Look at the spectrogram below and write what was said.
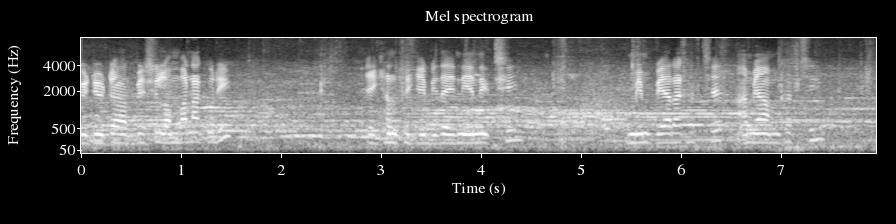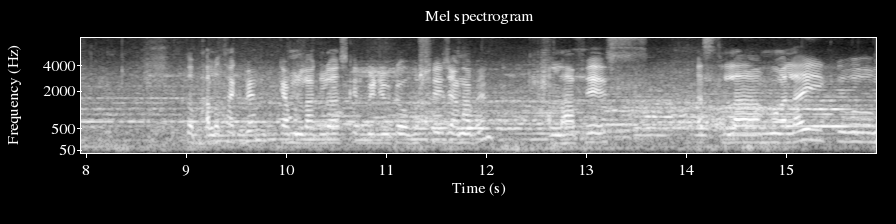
ভিডিওটা আর বেশি লম্বা না করি। এইখান থেকে বিদায় নিয়ে নিচ্ছি। মিম পেয়ারা খাচ্ছে, আমি আম খাচ্ছি। তো ভালো থাকবেন। কেমন লাগল আজকের ভিডিওটা অবশ্যই জানাবেন। আল্লাহ হাফেজ। আসসালামু আলাইকুম।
